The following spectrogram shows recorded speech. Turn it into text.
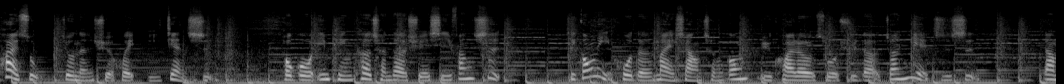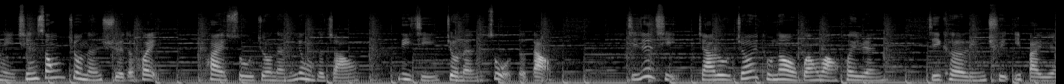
快速就能学会一件事。透过音频课程的学习方式，提供你获得迈向成功与快乐所需的专业知识，让你轻松就能学得会，快速就能用得着，立即就能做得到。即日起加入 Joy to Know 官网会员，即可领取一百元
